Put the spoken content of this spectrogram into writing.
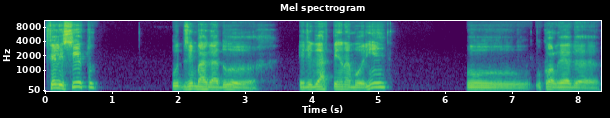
Felicito o desembargador Edgar Pena Morim o, o colega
